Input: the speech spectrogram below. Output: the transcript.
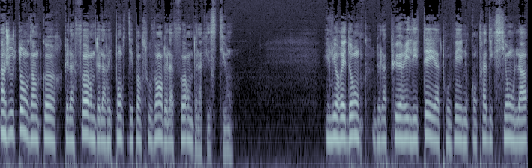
Ajoutons encore que la forme de la réponse dépend souvent de la forme de la question. Il y aurait donc de la puérilité à trouver une contradiction là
